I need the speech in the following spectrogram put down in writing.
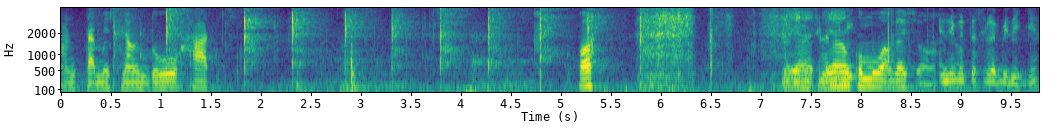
Ang tamis ng duhat. Oh. Ayan, sila ayan bini- kumuha guys, oh. Hindi mo to sila binigyan.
